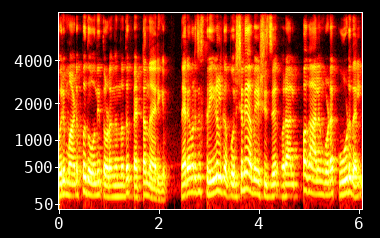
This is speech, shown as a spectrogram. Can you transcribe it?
ഒരു മടുപ്പ് തോന്നി തുടങ്ങുന്നത് പെട്ടെന്നായിരിക്കും. നേരെ മറിച്ച് സ്ത്രീകൾക്ക് പുരുഷനെ അപേക്ഷിച്ച് ഒരല്പകാലം കൂടെ കൂടുതൽ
